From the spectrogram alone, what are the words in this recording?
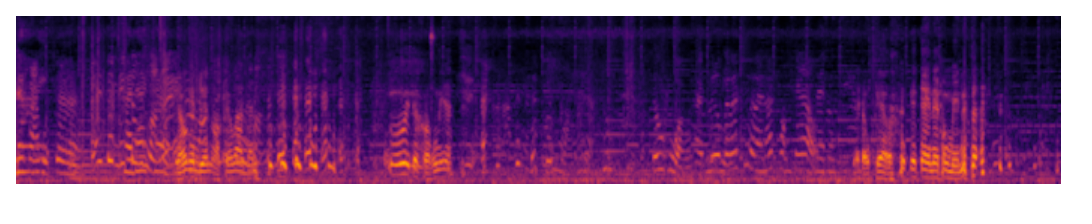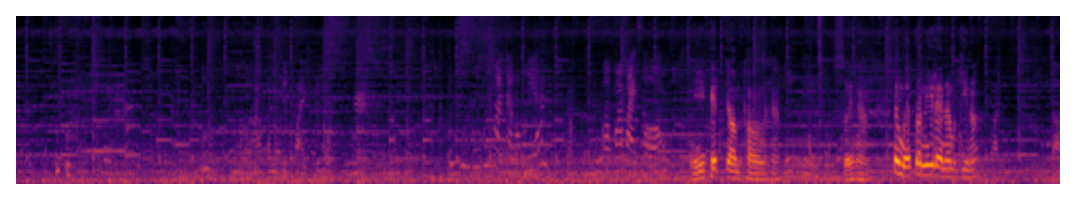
ได้ค่ะ เฮ้ยต้นนี้ค่ะต้นได้หวานค่ะเดี๋ยวเงินเดือนออกแค่ว่ากันโอ้ยเจ้าของเนี่ยตู้ห่วงค่ะลืมไปแล้วชื่ออะไรนะทองแก้วนายทองแก้วเจ้าทองแก้วใกล้ๆในทองเหม็นนะ นี่เพชรจอมทองนะครับ สวยงามก็เหมือนต้นนี้เลยนะเมื่อกี้เนาะเต่า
